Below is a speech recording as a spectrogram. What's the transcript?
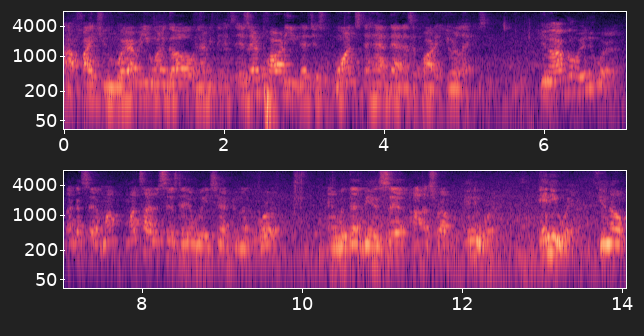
I'll fight you wherever you want to go and everything. Is, is there a part of you that just wants to have that as a part of your legacy? You know, I'll go anywhere. Like I said, my, my title says the heavyweight champion of the world. And with that being said, I'll travel anywhere. Anywhere. You know,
